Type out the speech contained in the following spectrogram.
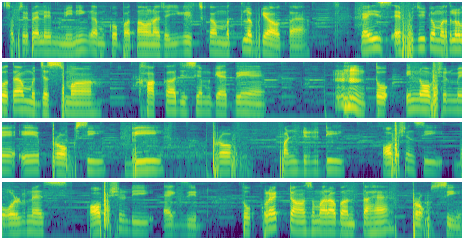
सबसे पहले मीनिंग हमको पता होना चाहिए कि इसका मतलब क्या होता है. कई एफ़ जी का मतलब होता है मुजस्मा, खाका जिसे हम कहते हैं. तो इन ऑप्शन में A proxy B profundity option C boldness option D exit तो करेक्ट आंसर हमारा बनता है प्रॉक्सी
